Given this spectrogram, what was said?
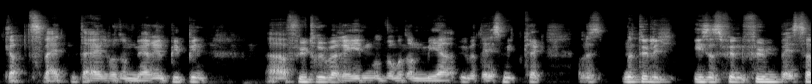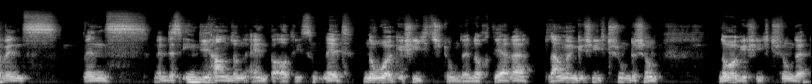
ich glaube, zweiten Teil, wo dann Marion Pippin äh, viel drüber reden und wo man dann mehr über das mitkriegt. Aber das, natürlich ist es für einen Film besser, wenn's wenn's, wenn das in die Handlung einbaut ist und nicht eine Geschichtsstunde, nach der langen Geschichtsstunde schon eine Geschichtsstunde.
